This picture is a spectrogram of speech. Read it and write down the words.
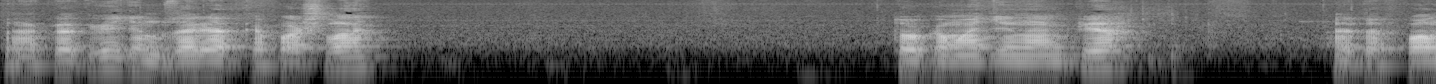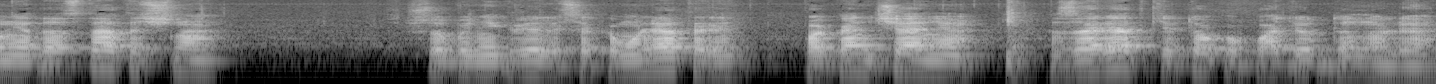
Так, как видим, зарядка пошла. Током 1 ампер. Это вполне достаточно, чтобы не грелись аккумуляторы. По окончанию зарядки ток упадет до нуля.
